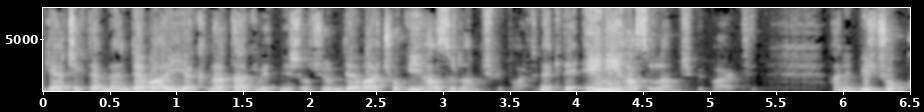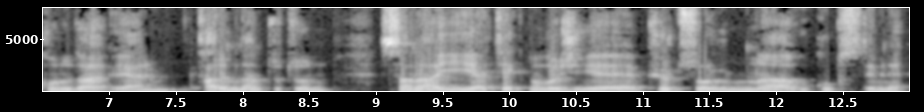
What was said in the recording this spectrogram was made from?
Gerçekten ben DEVA'yı yakından takip etmeye çalışıyorum. DEVA çok iyi hazırlanmış bir parti. Belki de en iyi hazırlanmış bir parti. Hani birçok konuda yani tarımdan tutun, sanayiye, teknolojiye, Kürt sorununa, hukuk sistemine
